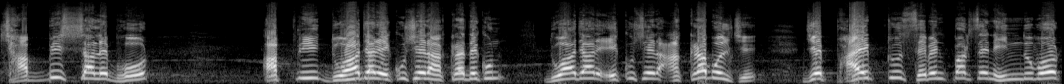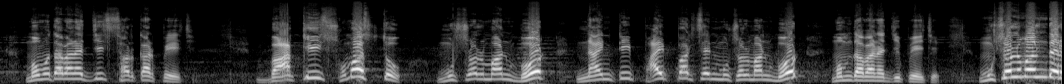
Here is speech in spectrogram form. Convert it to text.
২৬ সালে ভোট, আপনি দু হাজার একুশের আঁকড়া দেখুন, দু হাজার একুশের আঁকড়া বলছে যে five two seven percent Hindu vote Mamata ব্যানার্জির সরকার পেয়েছে। বাকি সমস্ত মুসলমান ভোট নাইনটি ফাইভ পার্সেন্ট মুসলমান ভোট মমতা ব্যানার্জি পেয়েছে। মুসলমানদের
